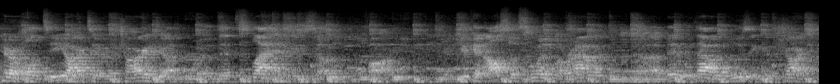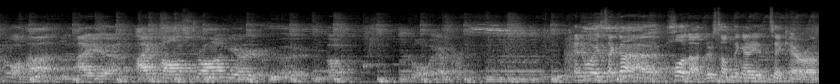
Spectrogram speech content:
Hero Hold ZR to charge up with its splat enemies so far. You can also swim around uh, a bit without losing the charge. Cool, huh? I uh, I call strong your. Uh, oh, cool, whatever. Anyways, I got. Uh, hold on, there's something I need to take care of.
